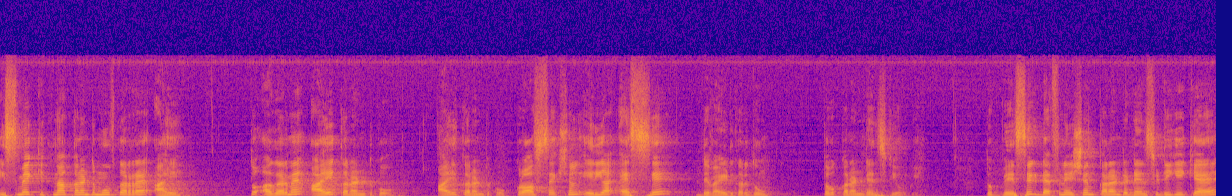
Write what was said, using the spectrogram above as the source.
इसमें कितना करंट मूव कर रहा है? आई तो अगर मैं आई करंट को आई करंट को क्रॉस सेक्शनल एरिया एस से डिवाइड कर दूँ तो वो करंट डेंसिटी होगी। तो बेसिक डेफिनेशन करंट डेंसिटी की क्या है?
